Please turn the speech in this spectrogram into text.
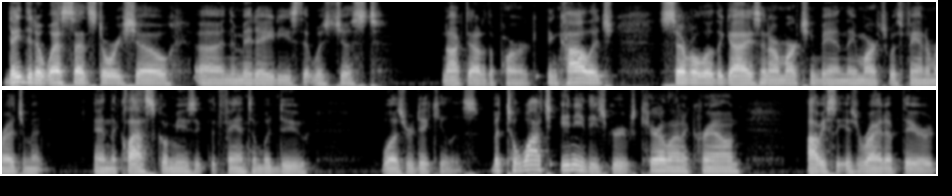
They did a West Side Story show uh, in the mid 80s that was just knocked out of the park. In college, several of the guys in our marching band, they marched with Phantom Regiment. And the classical music that Phantom would do was ridiculous. But to watch any of these groups, Carolina Crown obviously is right up there,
